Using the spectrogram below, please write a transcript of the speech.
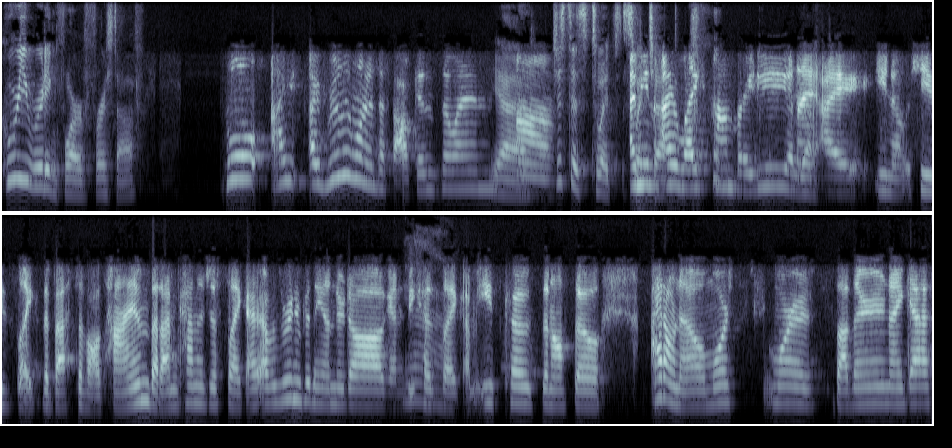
Who are you rooting for? First off, Well, I I really wanted the Falcons to win. yeah, Um, just to switch. switch I mean, up. I like Tom Brady, and Yeah. I, I, you know, he's like the best of all time. But I'm kind of just like I, I was rooting for the underdog, and because like I'm East Coast, and also, I don't know, more more Southern, I guess,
